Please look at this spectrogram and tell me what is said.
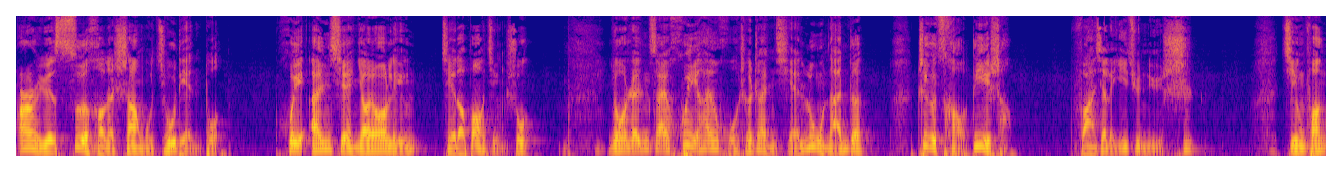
二月四号的上午九点多。惠安县幺幺零接到报警说，有人在惠安火车站前路南的这个草地上发现了一具女尸。警方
